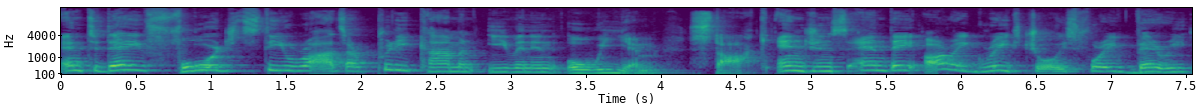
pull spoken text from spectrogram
And today, forged steel rods are pretty common even in OEM stock engines and they are a great choice for a very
